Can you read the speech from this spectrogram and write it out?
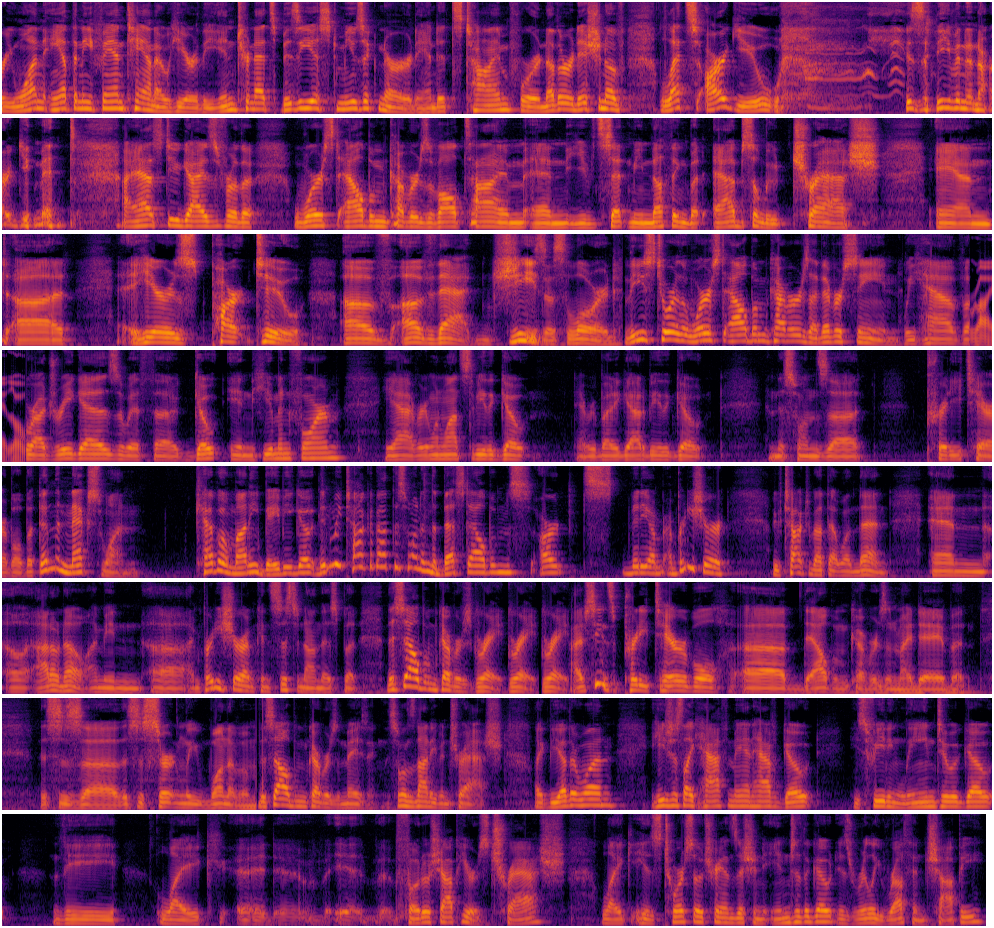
everyone, Anthony Fantano here, the internet's busiest music nerd, and it's time for another edition of Let's Argue. Isn't even an argument. I asked you guys for the worst album covers of all time, and you've sent me nothing but absolute trash. And uh, here's part two of of that. Jesus Lord. These two are the worst album covers I've ever seen. We have Rylo. Rodriguez with a goat in human form. Yeah, everyone wants to be the goat. Everybody got to be the goat. And this one's uh pretty terrible. But then the next one, Kevo Muney, Baby Goat. Didn't we talk about this one in the best albums arts video? I'm, I'm pretty sure we've talked about that one then. And uh, I don't know. I mean, uh, I'm pretty sure I'm consistent on this, but this album cover is great, great, great. I've seen some pretty terrible uh, album covers in my day, but this is uh, this is certainly one of them. This album cover is amazing. This one's not even trash. Like the other one, he's just like half man, half goat. He's feeding lean to a goat. The like uh, uh, Photoshop here is trash. Like his torso transition into the goat is really rough and choppy.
